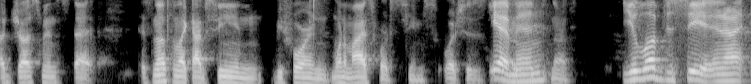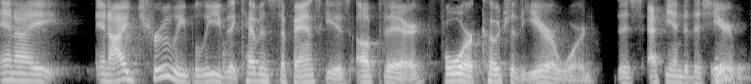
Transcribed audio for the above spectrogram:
adjustments that it's nothing like I've seen before in one of my sports teams, which is Yeah, man. nuts. you love to see it, and I and I and I truly believe that Kevin Stefanski is up there for Coach of the Year award this at the end of this year.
